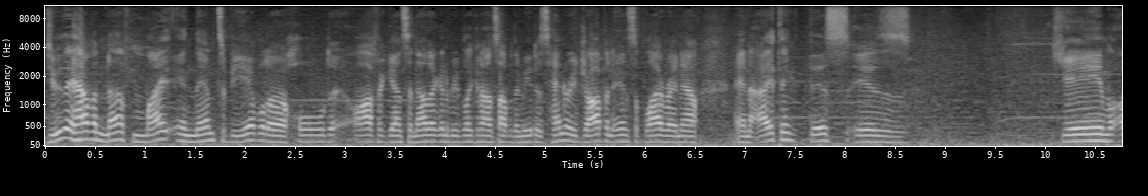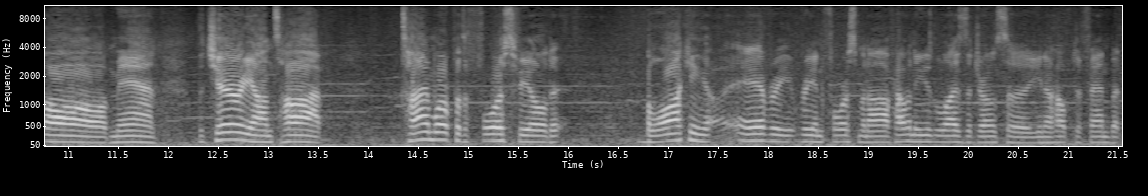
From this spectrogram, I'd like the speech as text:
do they have enough might in them to be able to hold off against it? Now they're going to be blinking on top of the Mutas. Henry dropping in supply right now, and I think this is game. Oh man, the cherry on top. Time warp with a force field, blocking every reinforcement off. Having to utilize the drones to you know help defend, but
